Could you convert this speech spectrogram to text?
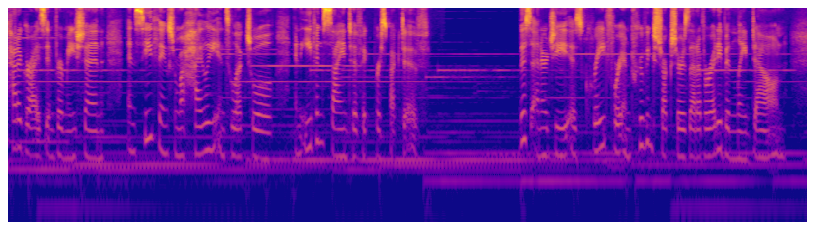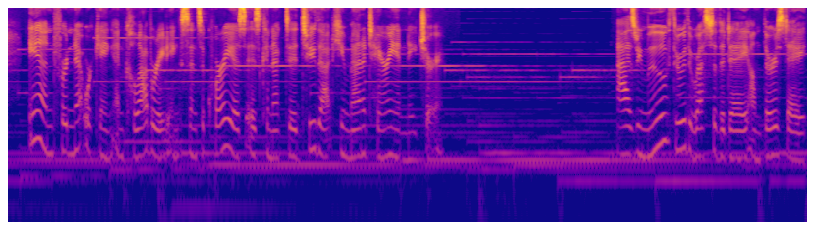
categorize information and see things from a highly intellectual and even scientific perspective. This energy is great for improving structures that have already been laid down and for networking and collaborating since Aquarius is connected to that humanitarian nature. As we move through the rest of the day on Thursday,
